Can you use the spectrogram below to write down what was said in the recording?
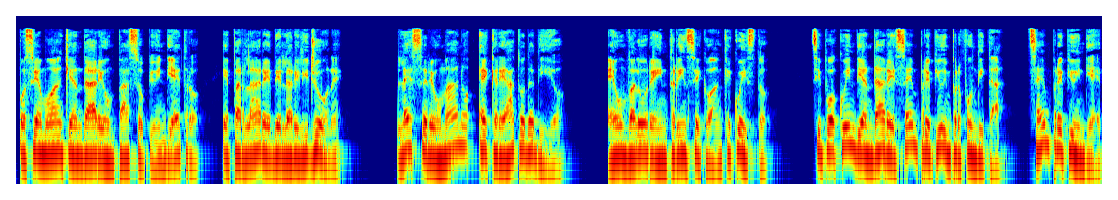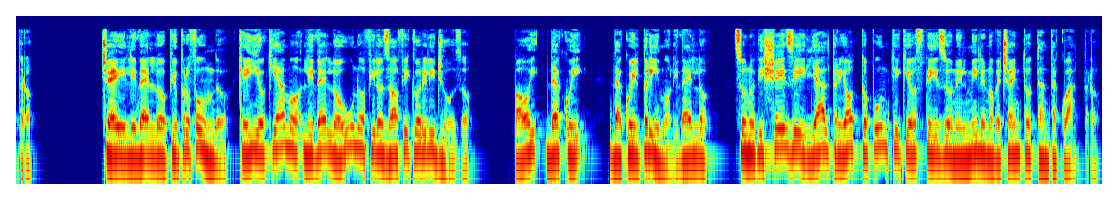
Possiamo anche andare un passo più indietro e parlare della religione. L'essere umano è creato da Dio. È un valore intrinseco anche questo. Si può quindi andare sempre più in profondità, sempre più indietro. C'è il livello più profondo, che io chiamo livello 1 filosofico religioso. Poi, da qui, da quel primo livello, sono discesi gli altri otto punti che ho steso nel 1984.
